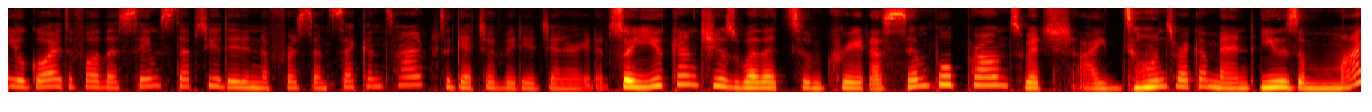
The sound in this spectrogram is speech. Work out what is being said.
you'll go ahead to follow the same steps you did in the first and second time to get your video generated. So you can choose whether to create a simple prompt, which I don't recommend, use my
